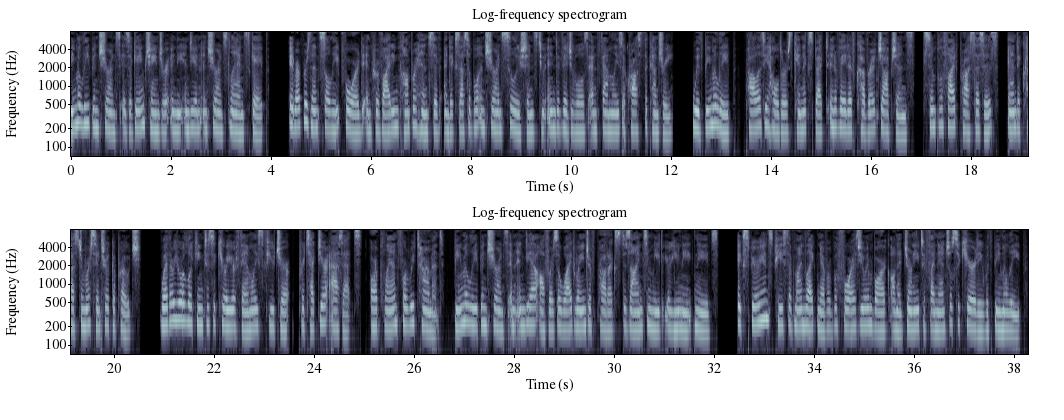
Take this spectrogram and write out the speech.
Bima Leap Insurance is a game changer in the Indian insurance landscape. It represents a leap forward in providing comprehensive and accessible insurance solutions to individuals and families across the country. With Bima Leap, policyholders can expect innovative coverage options, simplified processes, and a customer centric approach. Whether you're looking to secure your family's future, protect your assets, or plan for retirement, Bima Leap Insurance in India offers a wide range of products designed to meet your unique needs. Experience peace of mind like never before as you embark on a journey to financial security with Bima Leap.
